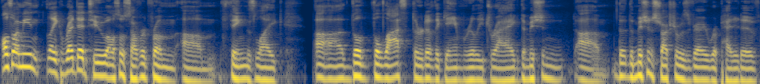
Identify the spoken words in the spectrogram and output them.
also, I mean, like Red Dead Two also suffered from um things like uh the the last third of the game really dragged. The mission, um, the the mission structure was very repetitive.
